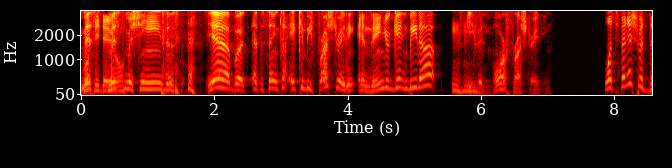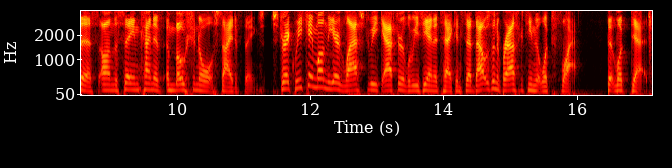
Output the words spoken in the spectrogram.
mist, mist machines and yeah, but at the same time, it can be frustrating, and then you're getting beat up, mm-hmm. even more frustrating. Let's finish with this on the same kind of emotional side of things. Strick, we came on the air last week after Louisiana Tech and said that was a Nebraska team that looked flat, that looked dead.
